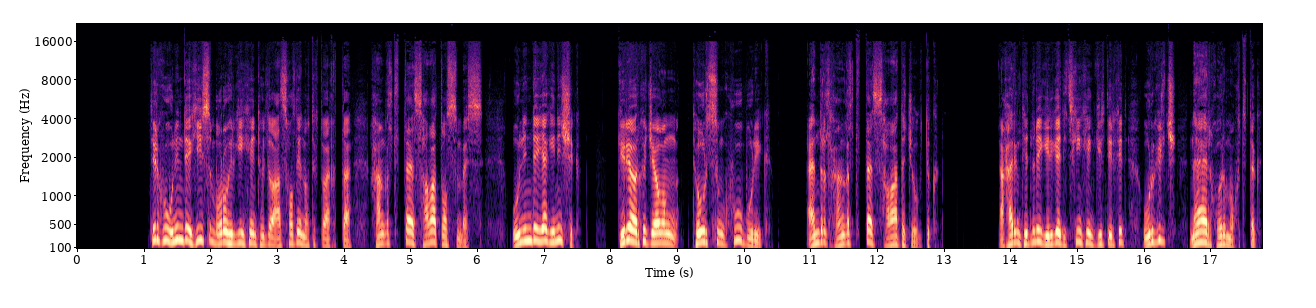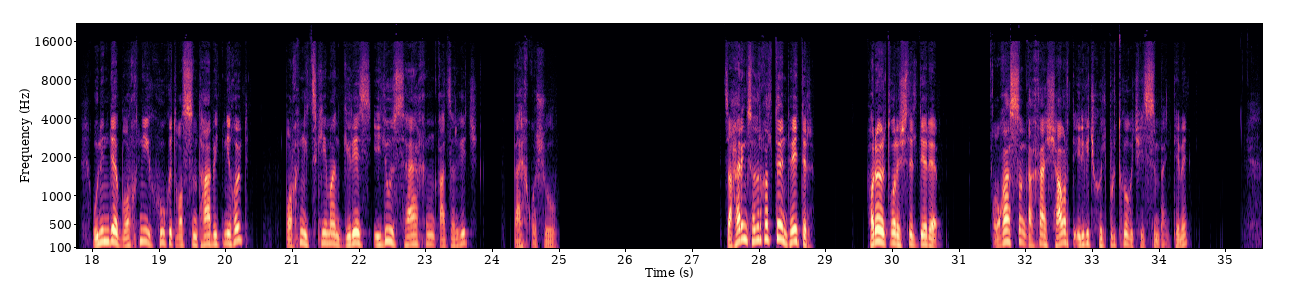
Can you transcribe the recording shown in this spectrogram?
Тэр хүү үнэндээ хийсэн буруу хэргийнхээ төлөө алс холын нутагт байхдаа хангалттай саваад болсон байсан. Үнэндээ яг энэ шиг гэрээ орхиж яван төөрсөн хүү бүрийг амьдрал хангалттай саваадаж өгдөг. Харин тэднийг эргээд эцгийнхээ гэрт ирэхэд үргэлж найр хурим угтдаг. Үнэн дээр бурхны хүүхэд болсон та бидний хувьд бурхан эцгийн маань гэрээс илүү сайхан газар гэж байхгүй шүү. За харин сонирхолтой нь Петр 22 дугаар ишлэл дээр угаасан гахаа шаварт эргэж хөлбөрдгөө гэж хэлсэн байна, тийм ээ.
